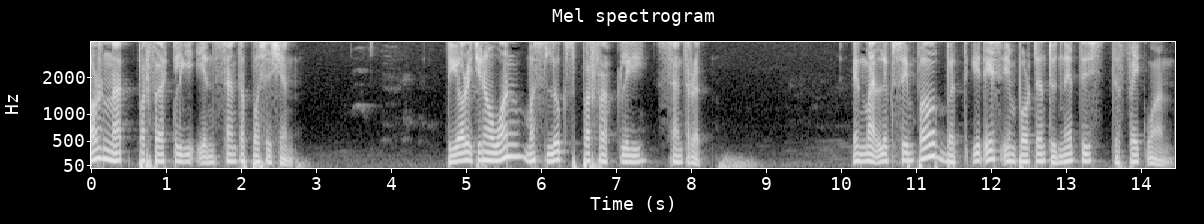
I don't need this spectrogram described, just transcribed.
or not perfectly in center position. The original one must looks perfectly centered. It might look simple, but it is important to notice the fake one.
